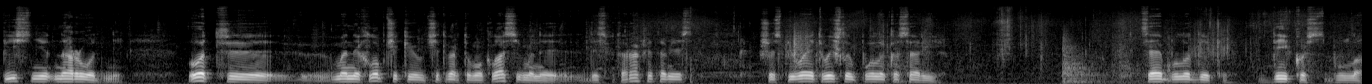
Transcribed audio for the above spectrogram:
пісні народні. От е, в мене хлопчики в четвертому класі, в мене десь фотографія там є, що співають, вийшли в поле косарі. Це було дике. Дикость була.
